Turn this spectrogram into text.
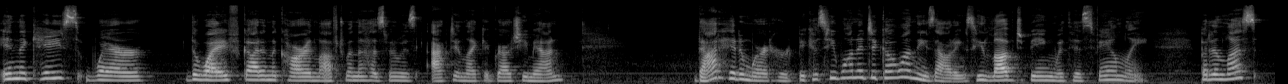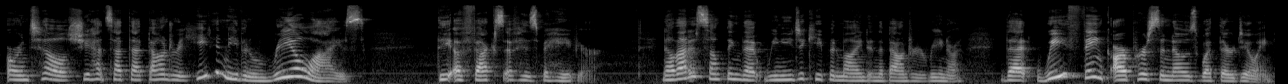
In the case where the wife got in the car and left when the husband was acting like a grouchy man, that hit him where it hurt because he wanted to go on these outings. He loved being with his family. But unless or until she had set that boundary, he didn't even realize the effects of his behavior. Now, that is something that we need to keep in mind in the boundary arena that we think our person knows what they're doing.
